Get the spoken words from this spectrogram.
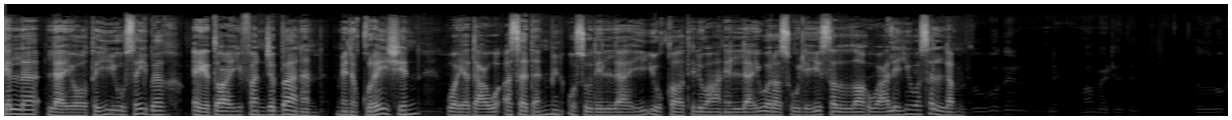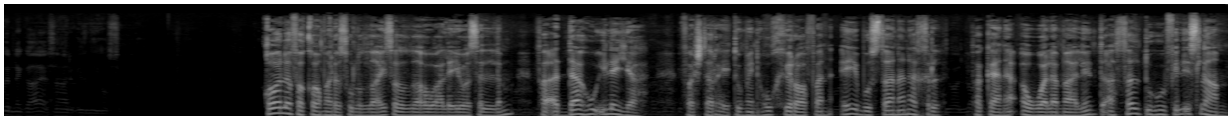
كلا لا يعطيه أسيبغ أي ضعيفا جبانا من قريش ويدع أسدا من أسد الله يقاتل عن الله ورسوله صلى الله عليه وسلم. قال فقام رسول الله صلى الله عليه وسلم فأداه إليه فاشتريت منه خرافا أي بستان نخل فكان أول مال تأثلته في الإسلام.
